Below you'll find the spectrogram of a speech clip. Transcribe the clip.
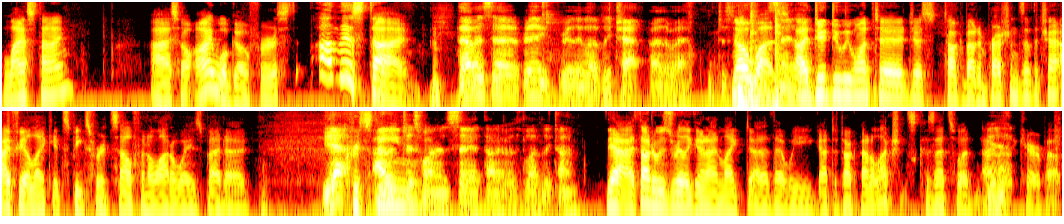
last time, uh, so I will go first uh, this time. That was a really, really lovely chat, by the way. Just No, it was. Uh, do, do we want to just talk about impressions of the chat? I feel like it speaks for itself in a lot of ways, but uh, yeah, I Christine- was just wanted to say I thought it was a lovely time. Yeah, I thought it was really good. I liked uh, that we got to talk about elections because that's what I really care about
